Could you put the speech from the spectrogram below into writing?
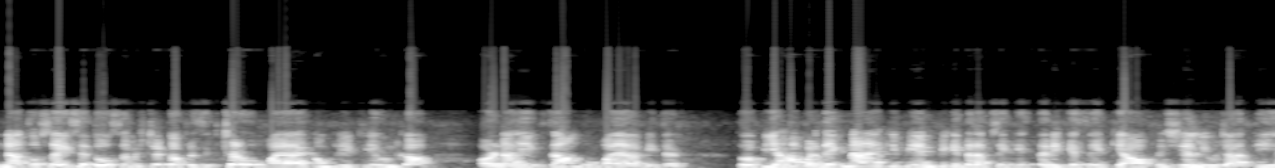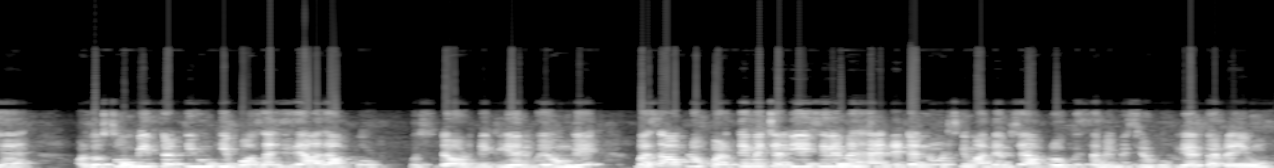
ना तो सही से दो सेमेस्टर का प्रशिक्षण हो पाया है कम्प्लीटली उनका, और ना ही एग्ज़ाम हो पाया अभी तक। तो अब यहाँ पर देखना है कि पीएनपी की तरफ़ से किस तरीके से क्या ऑफिशियल न्यूज़ आती है। और दोस्तों, उम्मीद करती हूँ कि बहुत सारी चीज़ें आज आपको कुछ डाउट भी क्लियर हुए होंगे। बस आप लोग पढ़ते हुए चलिए, इसीलिए मैं हैंड रिटर्न नोट्स के माध्यम से आप लोगों के सभी विषयों को क्लियर कर रही हूँ।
